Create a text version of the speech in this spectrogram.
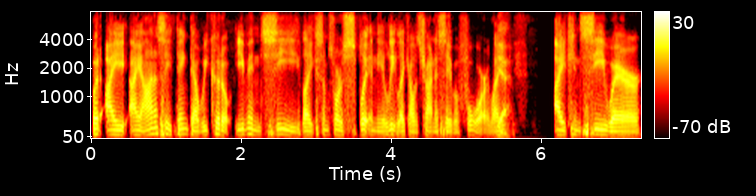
But I, I honestly think that we could even see like some sort of split in the elite, like I was trying to say before. Like Yeah. I can see where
